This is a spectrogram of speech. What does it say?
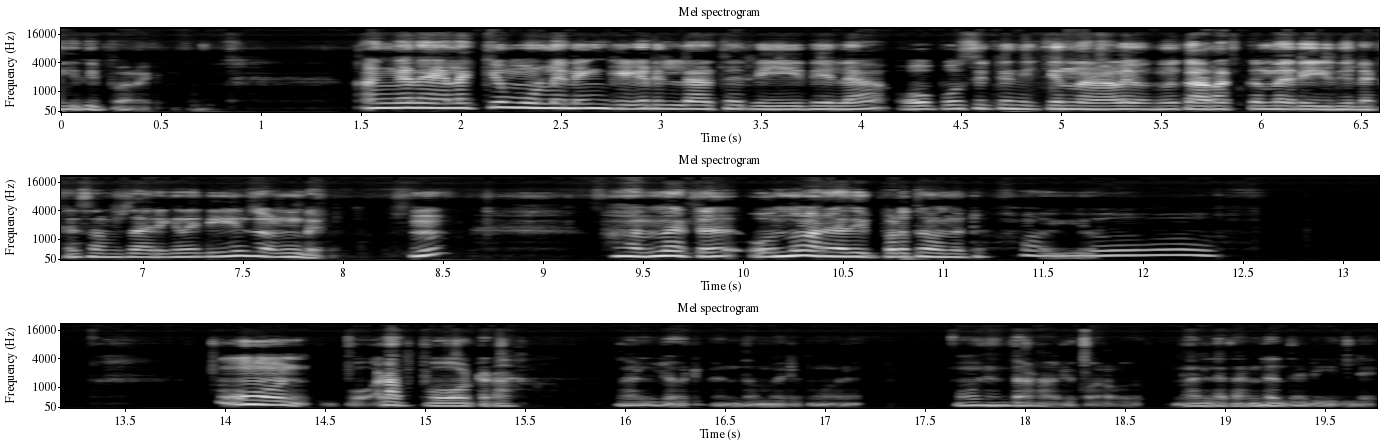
രീതി പറയും. അങ്ങനെ ഇലയ്ക്കും ഉള്ളിനും കേടില്ലാത്ത രീതിയിൽ ഓപ്പോസിറ്റ് നിൽക്കുന്ന ആളെ ഒന്ന് കറക്കുന്ന രീതിയിലൊക്കെ സംസാരിക്കുന്ന ടീംസ് ഉണ്ട്. എന്നിട്ട് ഒന്നും അറിയാതെ ഇപ്പുറത്ത് വന്നിട്ട് അയ്യോ ഓൻ പോടാ പോട്ടടാ. നല്ലൊരു ബന്ധം വരും മോന്. മോൻ എന്താടാ ഒരു കുറവ്? നല്ല തണ്ടും തടിയില്ലേ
